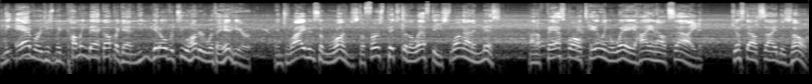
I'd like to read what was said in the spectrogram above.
And the average has been coming back up again, and he can get over 200 with a hit here and drive in some runs. The first pitch to the lefty swung on and missed on a fastball tailing away high and outside, just outside the zone.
